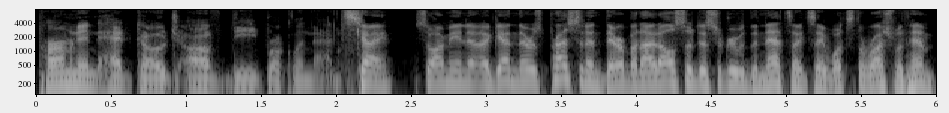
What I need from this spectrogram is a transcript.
permanent head coach of the Brooklyn Nets. Okay. So, I mean, again, there's precedent there, but I'd also disagree with the Nets. I'd say, what's the rush with him?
